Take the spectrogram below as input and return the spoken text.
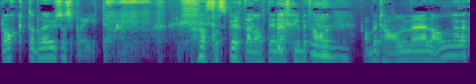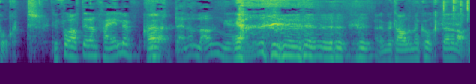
Doktorbrus og sprit, ja. og så spurte han alltid når jeg skulle betale, Og betale med lang eller kort? Du får alltid den feilen, kort eller lang. Ja. Du betaler med kort eller lang?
